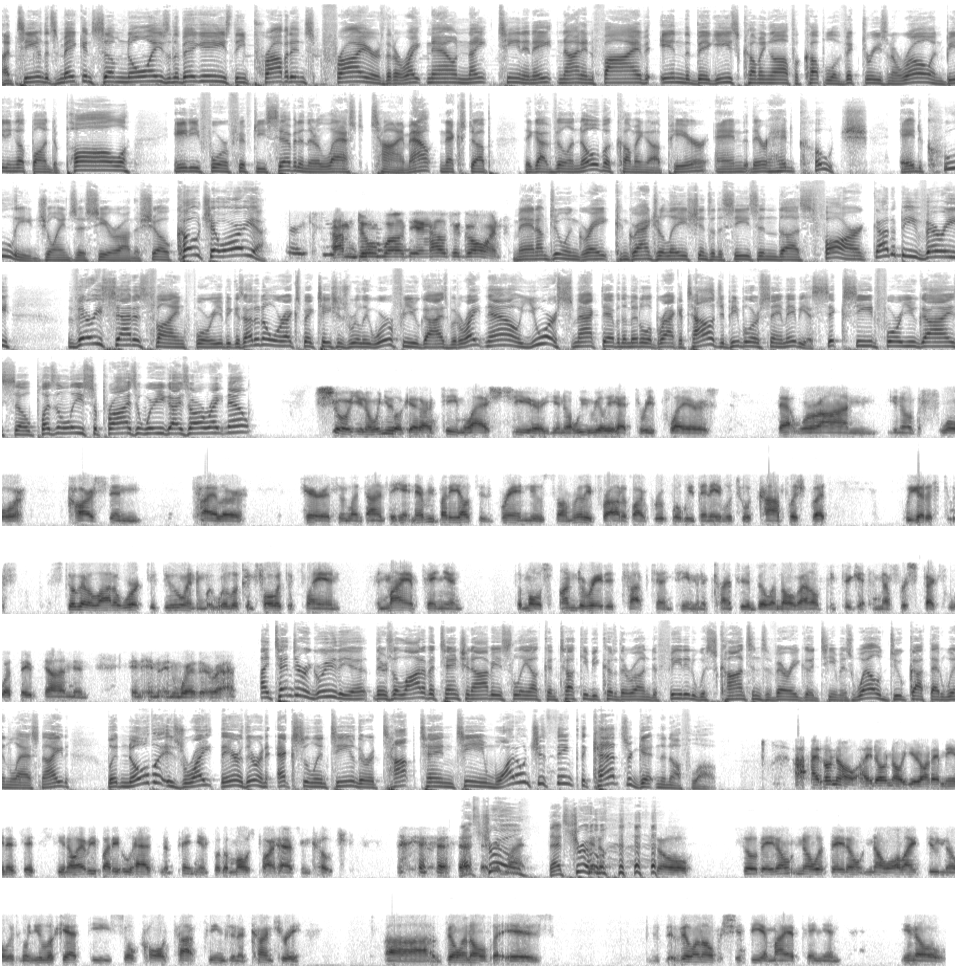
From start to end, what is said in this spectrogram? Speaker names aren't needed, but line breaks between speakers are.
A team that's making some noise in the Big East, the Providence Friars, that are right now 19 and 8, 9 and 5 in the Big East, coming off a couple of victories in a row and beating up on DePaul 84 57 in their last time out. Next up, they got Villanova coming up here, and their head coach, Ed Cooley, joins us here on the show. Coach, how are you?
I'm doing well, Dan. How's it going?
Man, I'm doing great. Congratulations on the season thus far. Got to be very very satisfying for you because I don't know where expectations really were for you guys, but right now you are smack dab in the middle of bracketology. People are saying maybe a six seed for you guys. So pleasantly surprised at where you guys are right now.
Sure. You know, when you look at our team last year, you know, we really had three players that were on, you know, the floor. Carson, Tyler, Harris, and LaDontae and everybody else is brand new. So I'm really proud of our group, what we've been able to accomplish. But we got to still got a lot of work to do, and we're looking forward to playing, in my opinion, the most underrated top 10 team in the country in Villanova. I don't think they're getting enough respect for what they've done and, and, and, and where they're at.
I tend to agree with you. There's a lot of attention, obviously, on Kentucky because they're undefeated. Wisconsin's a very good team as well. Duke got that win last night. But Nova is right there. They're an excellent team. They're a top 10 team. Why don't you think the Cats are getting enough love?
I don't know. I don't know. You know what I mean? It's it's you know everybody who has an opinion for the most part hasn't coached.
That's true. That's true. you know,
so so they don't know what they don't know. All I do know is when you look at the so-called top teams in the country, uh, Villanova is Villanova should be, in my opinion, you know,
